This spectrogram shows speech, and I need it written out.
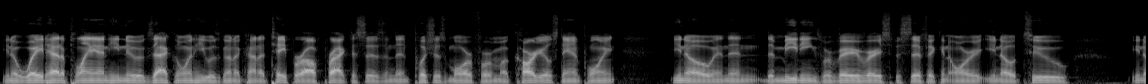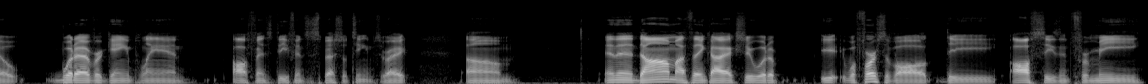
you know, Wade had a plan. He knew exactly when he was going to kind of taper off practices and then push us more from a cardio standpoint. You know, and then the meetings were very, very specific and or you know to, you know, whatever game plan, offense, defense, and special teams, right? Um, and then Dom, I think I actually would have. Well, first of all, the off season for me,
